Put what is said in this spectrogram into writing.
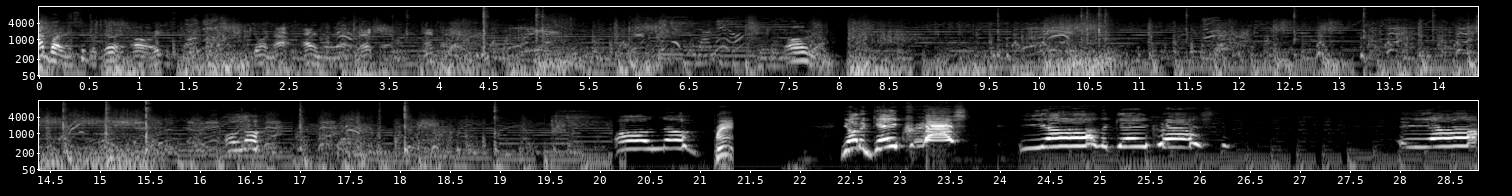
that button is super good. Oh, it's just doing that. I didn't know that. That can. Oh no. Oh no! Oh no! Yo, the game crashed! Yo, the game crashed! Yo.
